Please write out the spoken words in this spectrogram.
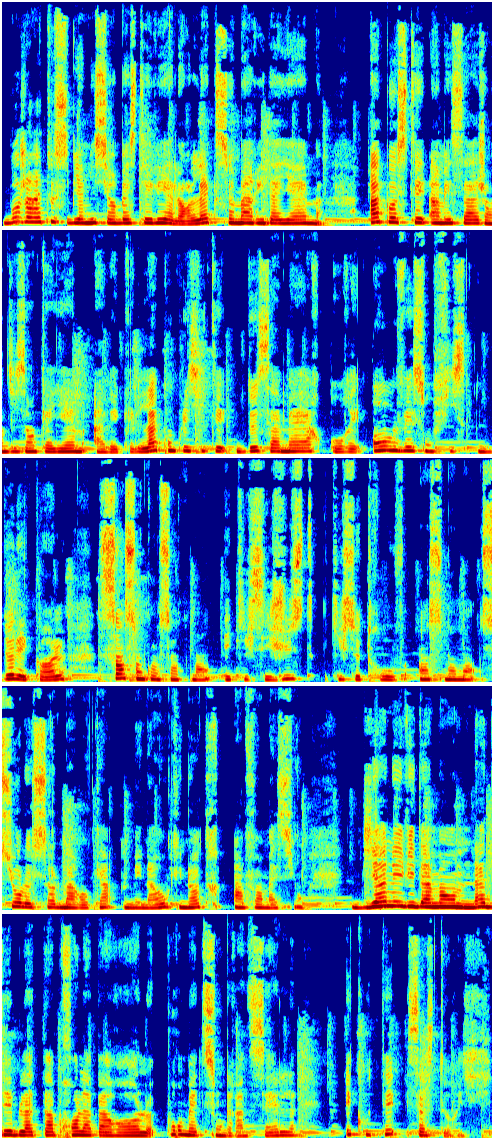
Bonjour à tous bienvenue sur Best TV. Alors, l'ex-mari d'Ayem a posté un message en disant qu'Ayem, avec la complicité de sa mère, aurait enlevé son fils de l'école sans son consentement et qu'il sait juste qu'il se trouve en ce moment sur le sol marocain mais n'a aucune autre information. Bien évidemment, Nadé Blata prend la parole pour mettre son grain de sel. Écoutez sa story.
